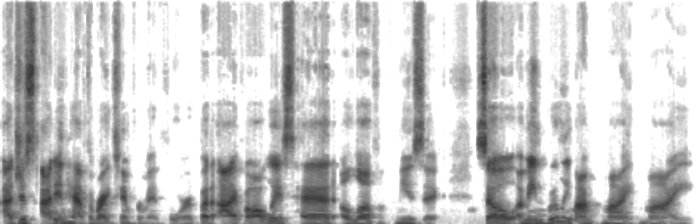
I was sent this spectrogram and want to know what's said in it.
I just, I didn't have the right temperament for it. But I've always had a love of music. So, I mean, really my, my, my,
